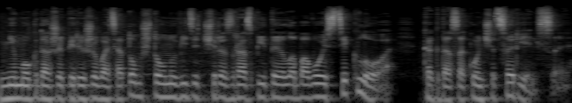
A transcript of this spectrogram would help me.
Не мог даже переживать о том, что он увидит через разбитое лобовое стекло, когда закончатся рельсы.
